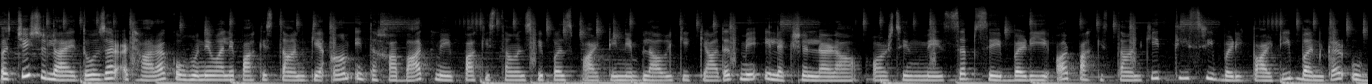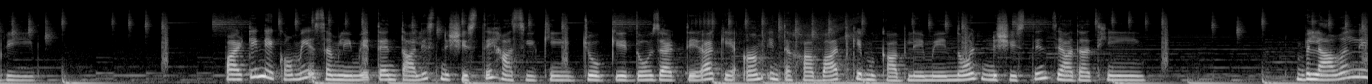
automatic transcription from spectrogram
25 जुलाई 2018 को होने वाले पाकिस्तान के आम इंतबात में पाकिस्तान पीपल्स पार्टी ने बिलावल की क्यादत में इलेक्शन लड़ा और सिंध में सबसे बड़ी और पाकिस्तान की तीसरी बड़ी पार्टी बनकर उभरी। पार्टी ने कौमी असम्बली में तैंतालीस नशस्तें हासिल की, जो कि 2013 के आम इंतबात के मुकाबले में नौ नशस्तें ज़्यादा थीं। बिलावल ने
